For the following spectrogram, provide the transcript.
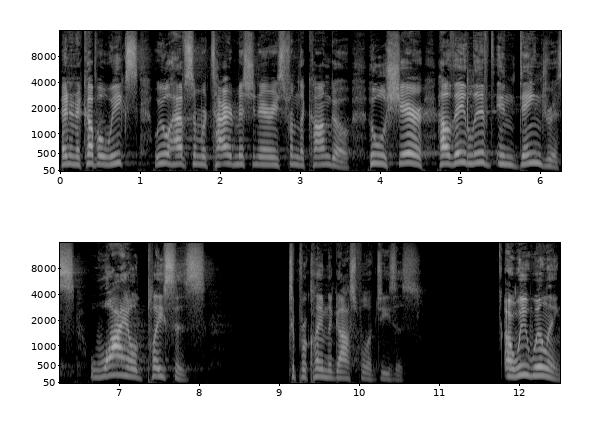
And in a couple weeks, we will have some retired missionaries from the Congo who will share how they lived in dangerous, wild places to proclaim the gospel of Jesus. Are we willing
